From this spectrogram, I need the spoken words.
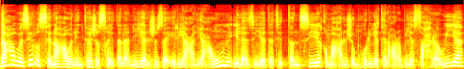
دعا وزير الصناعة والإنتاج الصيدلاني الجزائري علي عون إلى زيادة التنسيق مع الجمهورية العربية الصحراوية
